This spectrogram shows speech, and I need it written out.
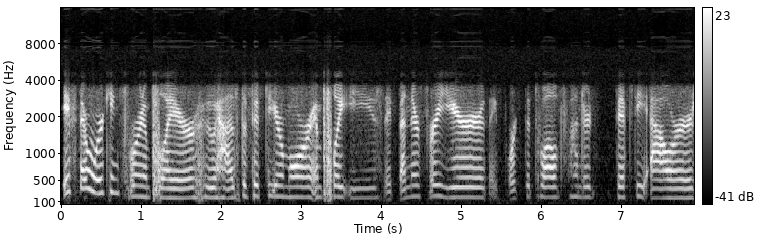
if they're working for an employer who has the 50 or more employees, they've been there for a year, they've worked the 1250 hours,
